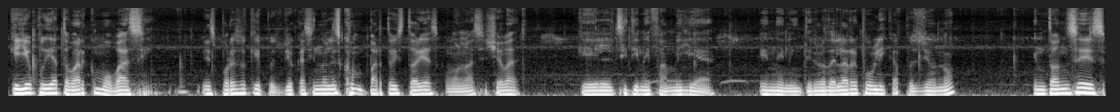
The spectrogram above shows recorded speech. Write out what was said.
que yo pudiera tomar como base. Es por eso que pues yo casi no les comparto historias como lo hace Sheva, que él sí tiene familia en el interior de la República, pues yo no. Entonces,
